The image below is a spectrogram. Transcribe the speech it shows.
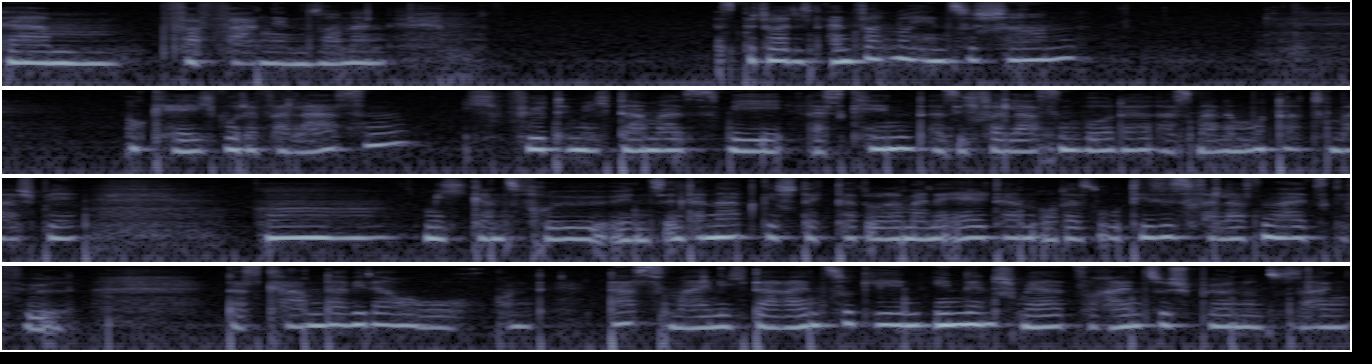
ähm, verfangen, sondern es bedeutet einfach nur hinzuschauen, okay, ich wurde verlassen, ich fühlte mich damals wie als Kind, als ich verlassen wurde, als meine Mutter zum Beispiel mm, mich ganz früh ins Internat gesteckt hat oder meine Eltern oder so, dieses Verlassenheitsgefühl, das kam da wieder hoch. Und das meine ich, da reinzugehen, in den Schmerz reinzuspüren und zu sagen,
